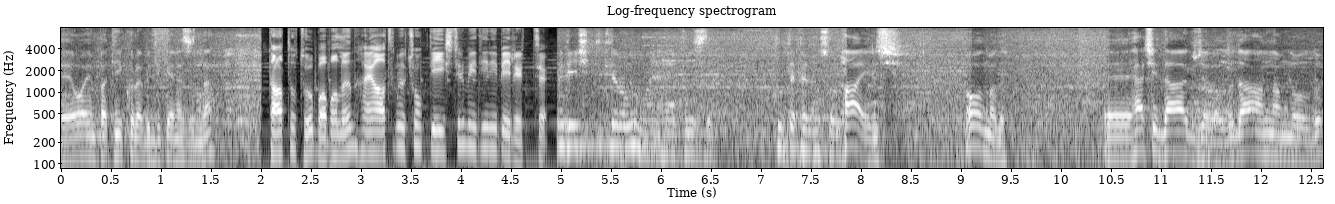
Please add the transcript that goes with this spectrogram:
e, o empatiyi kurabildik en azından. Tatlıtuğ babalığın hayatını çok değiştirmediğini belirtti. bir değişiklikler oldu mu hayatınızda? Kurt Efe'den sonra. Hayır hiç olmadı. Ee, her şey daha güzel oldu, daha anlamlı oldu.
